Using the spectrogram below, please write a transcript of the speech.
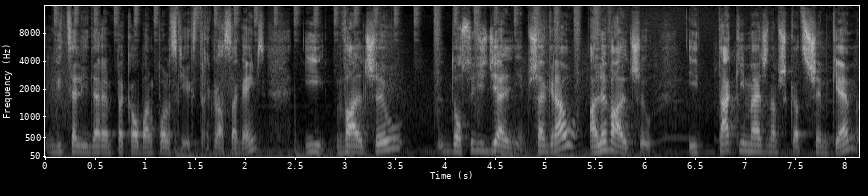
wiceliderem PKO Bank Polski Ekstraklasa Games i walczył dosyć dzielnie. Przegrał, ale walczył. I taki mecz na przykład z Szymkiem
